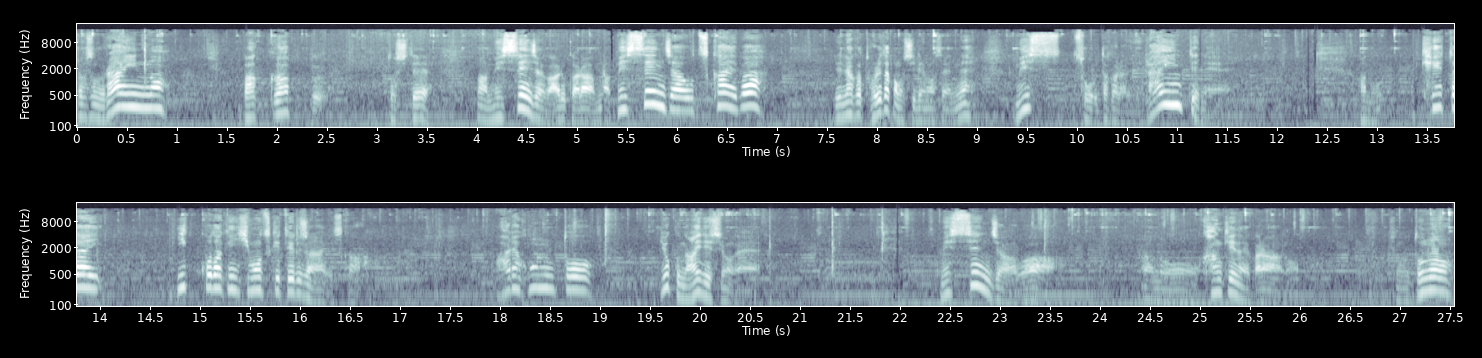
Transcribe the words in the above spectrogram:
ぱその LINE のバックアップとして、まあ、メッセンジャーがあるから、まあ、メッセンジャーを使えば連絡が取れたかもしれませんね。メスそうだからね LINE ってねあの携帯1個だけに紐付けてるじゃないですか。あれ本当よくないですよね。メッセンジャーはあの関係ないからあのそのどの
